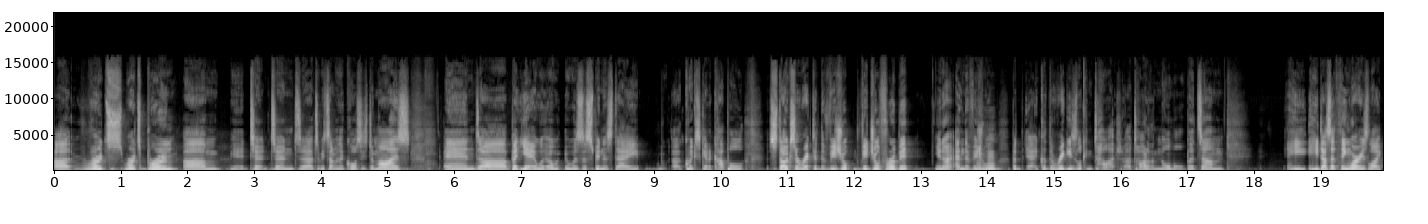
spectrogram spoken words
uh, Roots Roots Broom um, tur- turned uh, to be something that caused his demise. And uh, but yeah, it, it was a spinner's day. Uh, Quicks get a couple. Stokes erected the visual vigil for a bit, you know, and the visual. But uh, 'cause the rig is looking tight, uh, tighter than normal. But um, he he does that thing where he's like,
